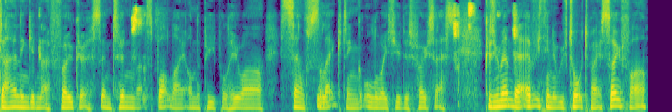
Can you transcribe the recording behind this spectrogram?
dialing in that focus and turning that spotlight on the people who are self selecting all the way through this process. Because remember, everything that we've talked about so far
